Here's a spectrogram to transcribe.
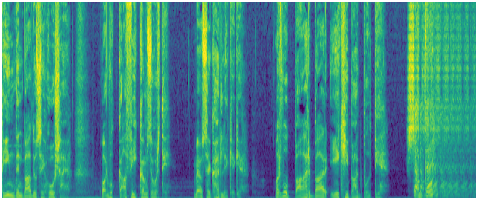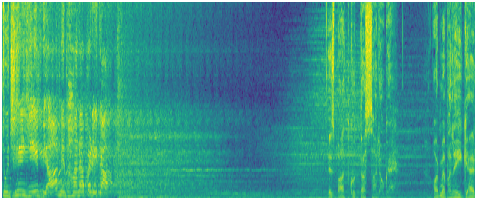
तीन दिन बाद उसे होश आया और वो काफ़ी कमज़ोर थी। मैं उसे घर लेके गया। और वो बार बार एक ही बात बोलती है। शंकर तुझे ये ब्याह निभाना पड़ेगा। इस बात को दस साल हो गए और मैं भले ही गैर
